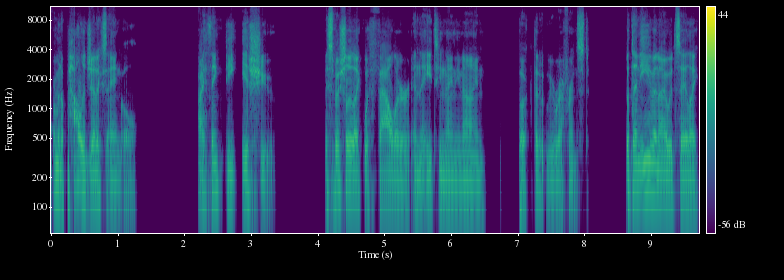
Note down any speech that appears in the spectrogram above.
from an apologetics angle, I think the issue, especially like with Fowler in the 1899 book that we referenced, but then even I would say, like,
